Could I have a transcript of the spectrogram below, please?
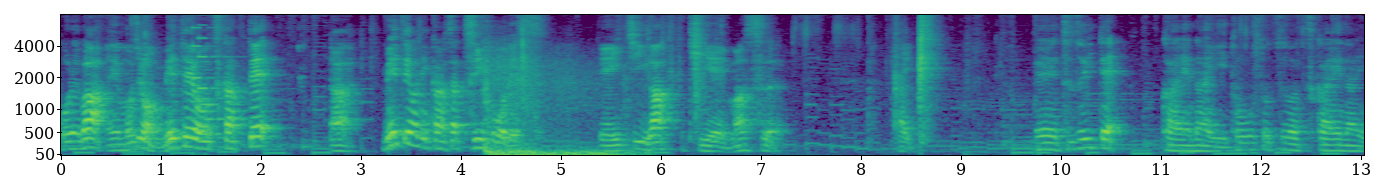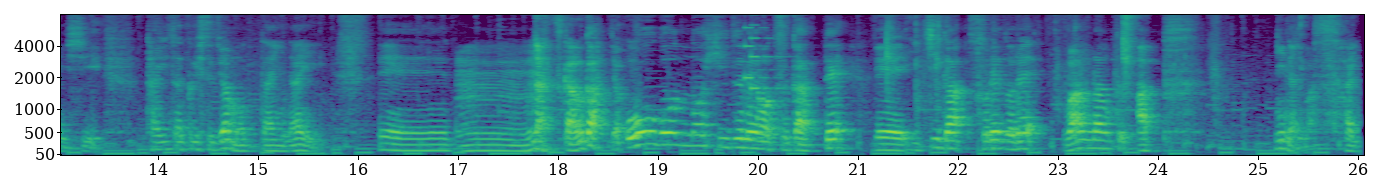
これは、えー、もちろんメテオを使って、あ、メテオに関しては追放です。えー、1が消えます。はい。えー、続いて、使えない統率は使えないし対策出自はもったいない。えー、うんな使うか。じゃあ黄金のひずめを使って、えー、1がそれぞれワンランクアップになります。はい。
